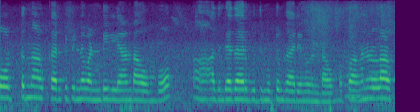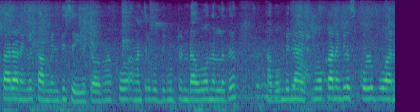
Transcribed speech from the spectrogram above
ഓട്ടുന്ന ആൾക്കാർക്ക് പിന്നെ വണ്ടി ഇല്ലാണ്ടാവുമ്പോൾ അതിന്റേതായ ഒരു ബുദ്ധിമുട്ടും കാര്യങ്ങളും ഉണ്ടാവും. അപ്പോൾ അങ്ങനെയുള്ള ആൾക്കാരാണെങ്കിൽ കമന്റ് ചെയ്യട്ടോ. നിങ്ങൾക്ക് അങ്ങനത്തെ ഒരു ബുദ്ധിമുട്ടുണ്ടാവുമോ എന്നുള്ളത്. അപ്പം പിന്നെ ആയുഷ്മോക്കാണെങ്കിൽ സ്കൂളിൽ പോകാൻ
